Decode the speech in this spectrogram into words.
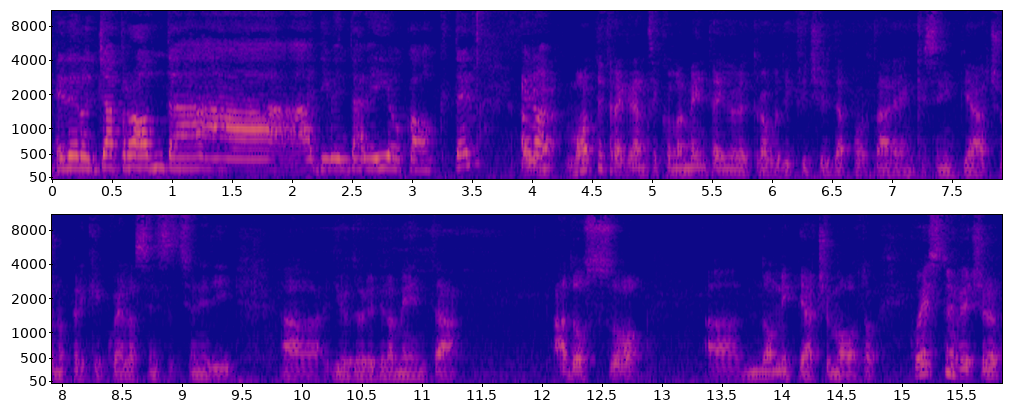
ed ero già pronta a diventare io cocktail. Però... Allora, molte fragranze con la menta io le trovo difficili da portare anche se mi piacciono perché quella sensazione di, uh, di odore della menta addosso uh, non mi piace molto. Questo invece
